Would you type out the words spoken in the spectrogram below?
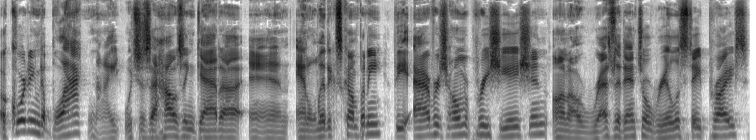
According to Black Knight, which is a housing data and analytics company, the average home appreciation on a residential real estate price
